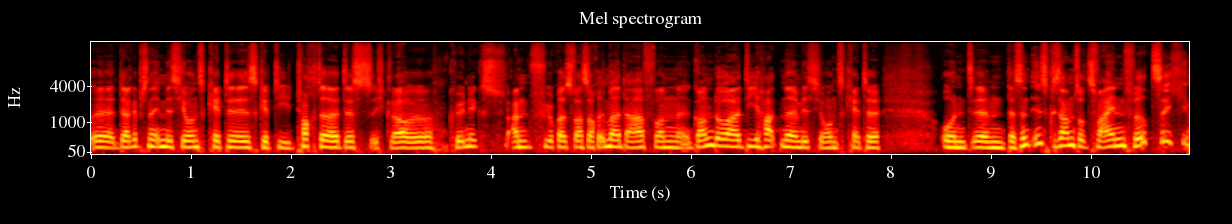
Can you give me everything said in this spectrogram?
äh, da gibt es eine Missionskette. Es gibt die Tochter des, ich glaube, Königsanführers, was auch immer da von Gondor, die hat eine Missionskette. Und ähm, das sind insgesamt so 42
